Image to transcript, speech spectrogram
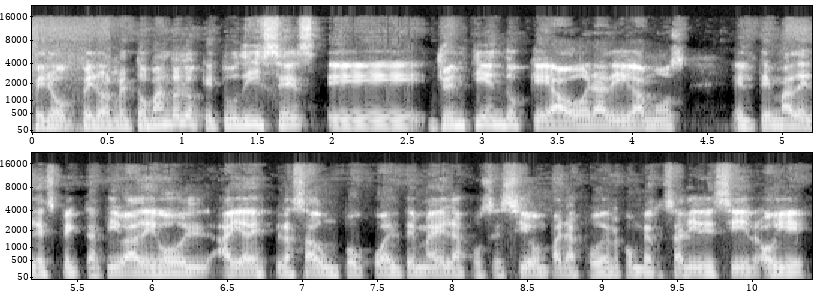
Pero, pero retomando lo que tú dices, eh, yo entiendo que ahora, digamos, el tema de la expectativa de gol haya desplazado un poco al tema de la posesión para poder conversar y decir, oye,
